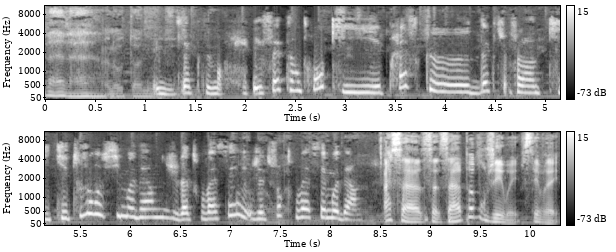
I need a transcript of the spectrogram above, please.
va va. Exactement. Et cette intro qui est presque enfin qui, qui, est toujours aussi moderne, je la trouve assez, j'ai toujours trouvé assez moderne. Ah ça ça, ça a pas bougé, oui, c'est vrai.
